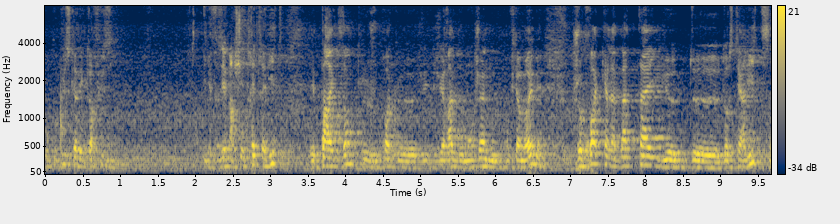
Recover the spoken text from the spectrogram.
beaucoup plus qu'avec leurs fusils. Il les faisait marcher très très vite. Et par exemple, je crois que Gérald de Mongin nous le confirmerait, mais je crois qu'à la bataille d'Austerlitz,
